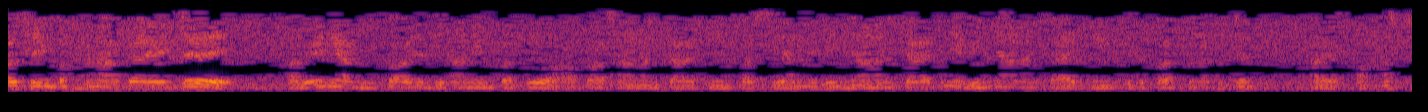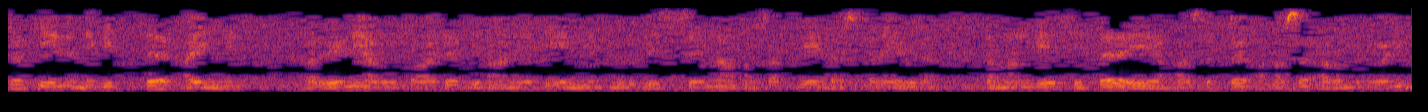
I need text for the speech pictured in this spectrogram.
වශයෙන් භාවනා කරේට පළවෙනි අනුපාද ධ්‍යානයෙන් පසු ආකාසානංචායතනෙන් පස්සේ යන්නේ විඥානංචායතනෙ විඥානංචායතනෙන් පිටපත් වෙනකොට අර අහස කියන නිමිත්ත අයින් වෙනවා. පළවෙනි අනුපාද ධ්‍යානයේ තියෙන්නේ මුළු විශ්වෙන්න අහසක් වේ දර්ශනය වෙලා තමන්ගේ සිත ඒ අහසට අහස අරමුණු වලින්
